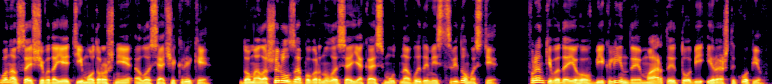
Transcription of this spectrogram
Вона все ще видає ті моторошні лосячі крики. До Мела Ширлза повернулася якась мутна видимість свідомості. Френкі веде його в бік Лінди, Марти, Тобі і решти копів.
